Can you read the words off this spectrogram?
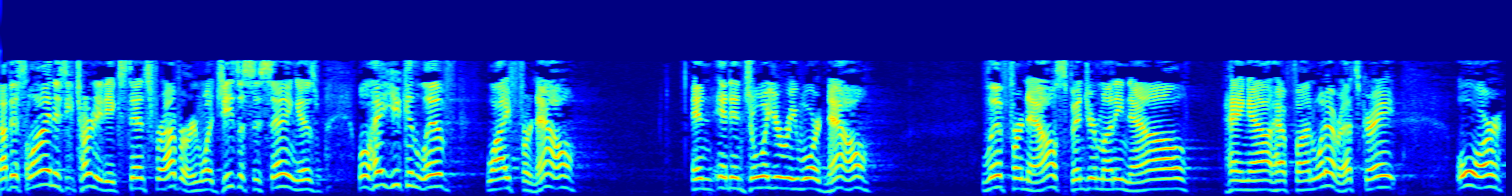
Now, this line is eternity, extends forever. And what Jesus is saying is, well, hey, you can live life for now and, and enjoy your reward now. Live for now, spend your money now, hang out, have fun, whatever. That's great. Or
